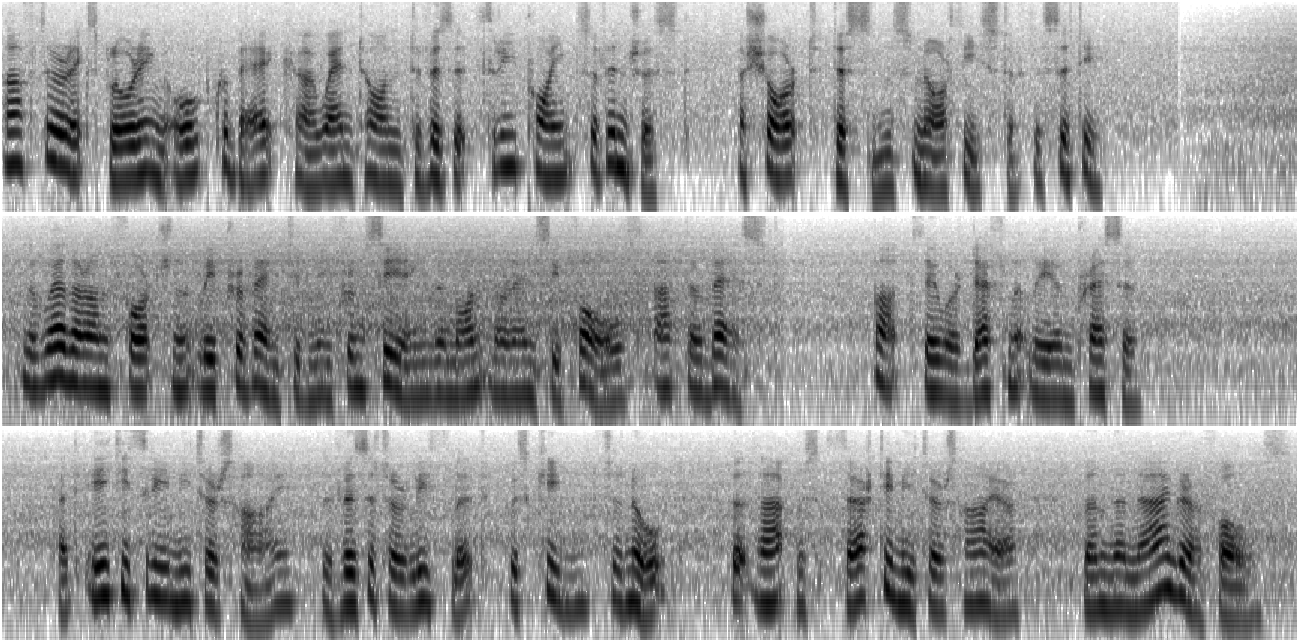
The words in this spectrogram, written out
After exploring Old Quebec, I went on to visit three points of interest a short distance northeast of the city. The weather unfortunately prevented me from seeing the Montmorency Falls at their best, but they were definitely impressive. At 83 metres high, the visitor leaflet was keen to note that that was 30 metres higher than the Niagara Falls.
